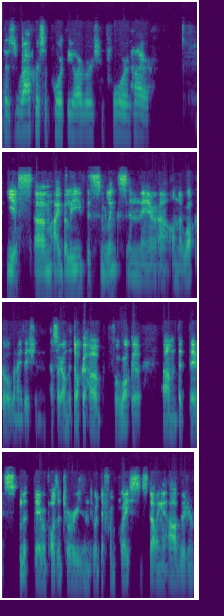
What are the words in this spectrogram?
does Rocker support the R version 4 and higher? Yes, um, I believe there's some links in there uh, on the Rocker organization, uh, sorry, on the Docker Hub for Rocker, um, that they've split their repositories into a different place starting at R version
